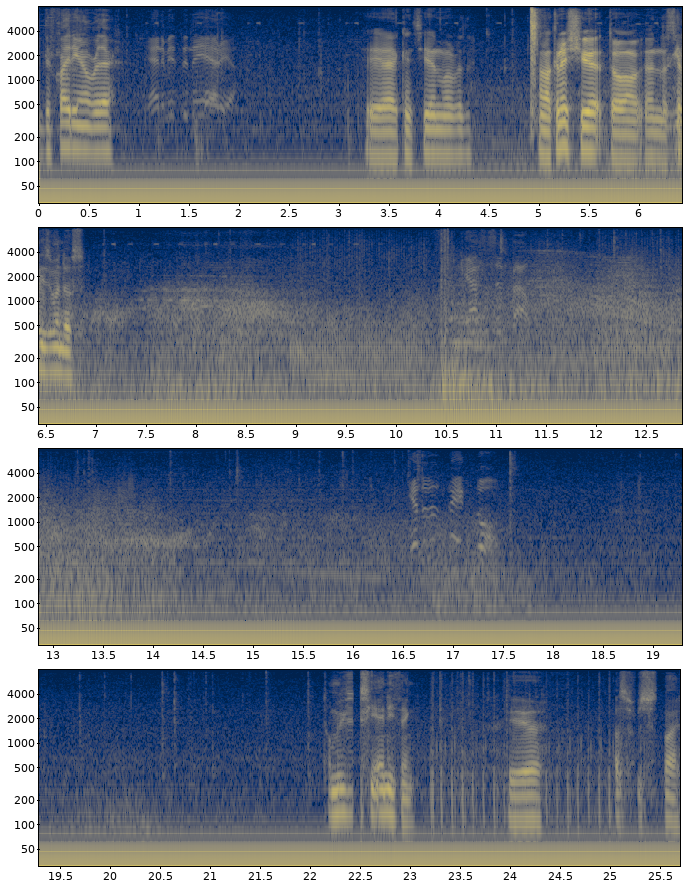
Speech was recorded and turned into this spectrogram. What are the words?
They're fighting over there. Enemies in the area. Yeah, I can see them over there. I'm not gonna shoot though. Unless Look at these windows. Gas is. Get to the safe zone. Tell me if you see anything. yeah. That's just five.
